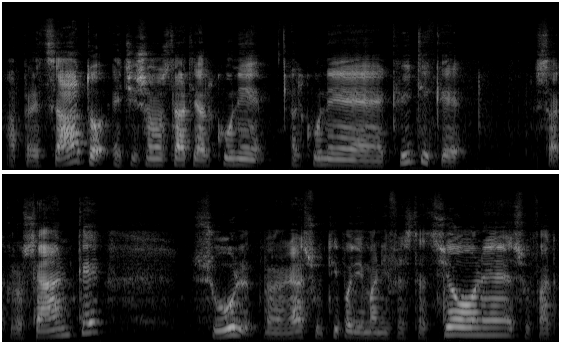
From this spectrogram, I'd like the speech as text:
apprezzato e ci sono state alcune, alcune critiche sacrosante sul, sul, tipo di manifestazione, fatto,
